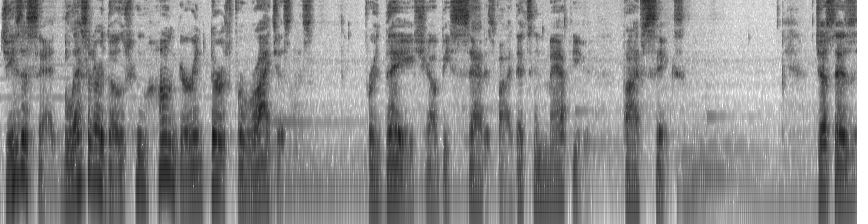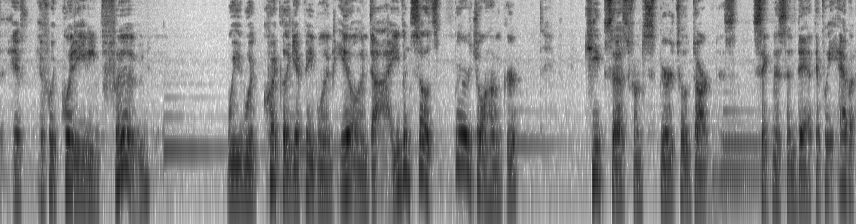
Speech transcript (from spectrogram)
Jesus said, Blessed are those who hunger and thirst for righteousness, for they shall be satisfied. That's in Matthew 5 6. Just as if, if we quit eating food, we would quickly get feeble and ill and die. Even so, spiritual hunger keeps us from spiritual darkness, sickness, and death. If we have a,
